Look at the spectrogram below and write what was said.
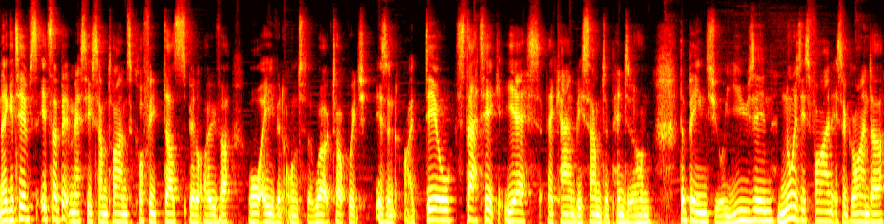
Negatives, it's a bit messy sometimes. Coffee does spill over or even onto the worktop, which isn't ideal. Static, yes, there can be some depending on the beans you're using. Noise is fine, it's a grinder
